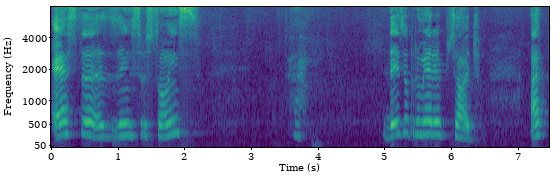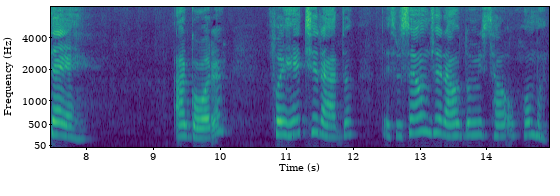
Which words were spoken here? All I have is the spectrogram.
estas instruções, desde o primeiro episódio até agora, foi retirado da instrução geral do missal romano.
